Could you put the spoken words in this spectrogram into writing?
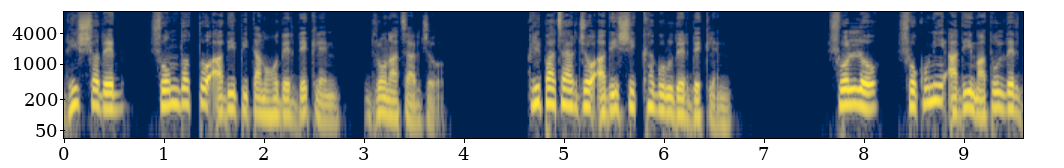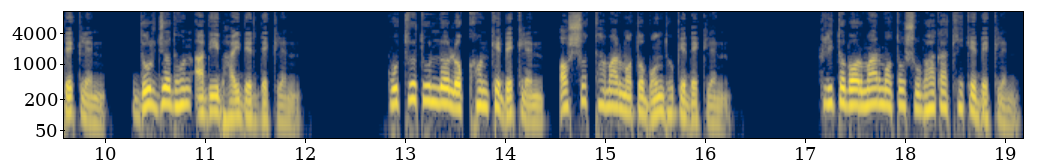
ভীষ্মদেব, সোমদত্ত আদি পিতামহদের দেখলেন, দ্রোণাচার্য, কৃপাচার্য আদি শিক্ষাগুরুদের দেখলেন। শল্য, শকুনি আদি মাতুলদের দেখলেন দুর্যোধন আদি ভাইদের দেখলেন। পুত্রতুল্য লক্ষণকে দেখলেন, অশ্বত্থামার মতো বন্ধুকে দেখলেন। কৃতবর্মার মতো শুভাকাক্ষীকে দেখলেন।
